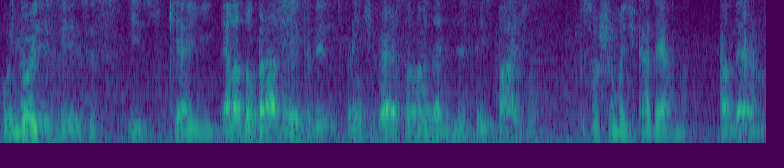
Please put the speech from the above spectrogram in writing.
oito, em oito vezes. vezes. Isso. Que aí Ela dobrada em oito vezes frente e verso, ela vai dar 16 páginas. o pessoal chama de caderno. Caderno.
